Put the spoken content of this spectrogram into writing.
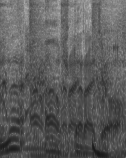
На Авторадио.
